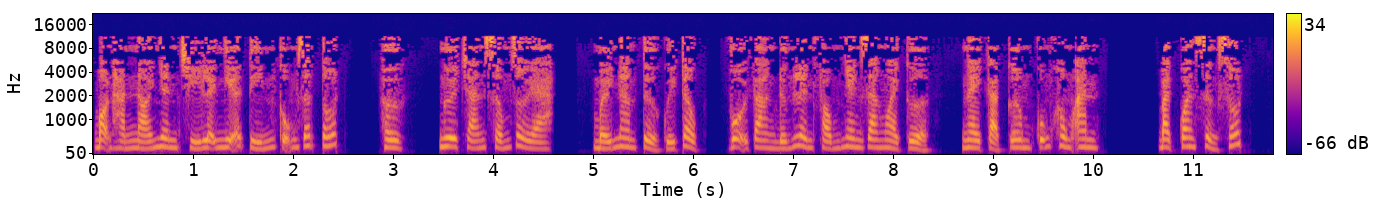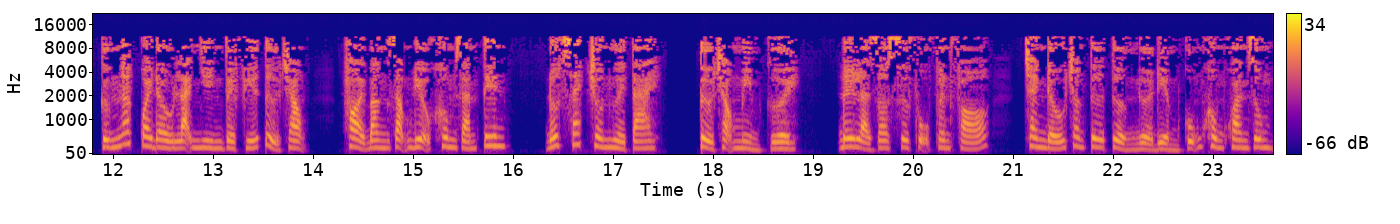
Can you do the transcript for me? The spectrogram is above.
Bọn hắn nói nhân trí lễ nghĩa tín cũng rất tốt. Hừ, ngươi chán sống rồi à? Mấy nam tử quý tộc, vội vàng đứng lên phóng nhanh ra ngoài cửa, ngay cả cơm cũng không ăn. Bạch quan sửng sốt, cứng ngắc quay đầu lại nhìn về phía tử trọng, hỏi bằng giọng điệu không dám tin, đốt sách chôn người tai. Tử trọng mỉm cười, đây là do sư phụ phân phó, tranh đấu trong tư tưởng nửa điểm cũng không khoan dung.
